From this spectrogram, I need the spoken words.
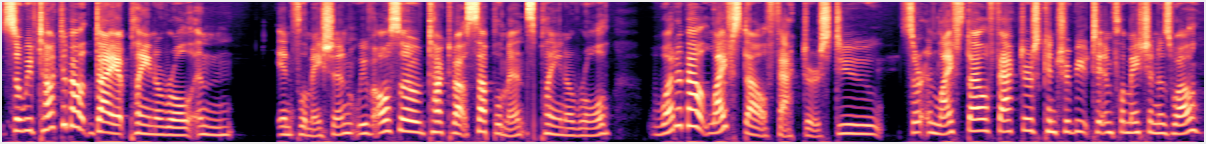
so we've talked about diet playing a role in inflammation. We've also talked about supplements playing a role. What about lifestyle factors? Do certain lifestyle factors contribute to inflammation as well?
